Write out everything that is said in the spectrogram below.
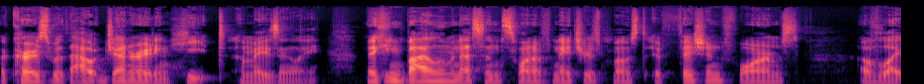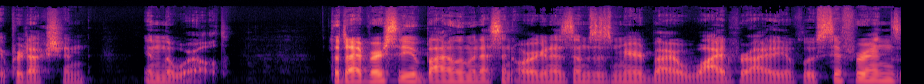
occurs without generating heat, amazingly, making bioluminescence one of nature's most efficient forms of light production in the world. The diversity of bioluminescent organisms is mirrored by a wide variety of luciferins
